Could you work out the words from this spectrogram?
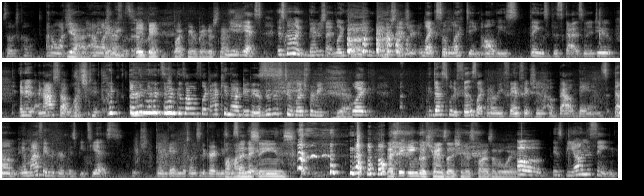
is that what it's called i don't watch Yeah, i don't watch yeah. A ban- Black Mirror Bandersnatch. Y- yes it's kind of like bandersnatch like bandersnatch you're like selecting all these things that this guy's going to do and it, and i stopped watching it like 30 minutes in because i was like i cannot do this this is too much for me Yeah. like that's what it feels like when I read fan fiction about bands. Um, and my favorite group is BTS, which gang gang they're going to the Grammys on Behind the Sunday. scenes. no. That's the English translation, as far as I'm aware. Oh, it's beyond the scene.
